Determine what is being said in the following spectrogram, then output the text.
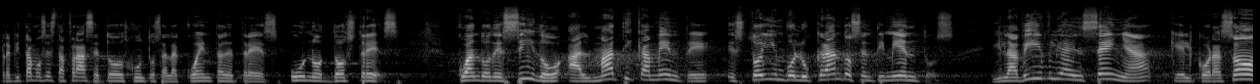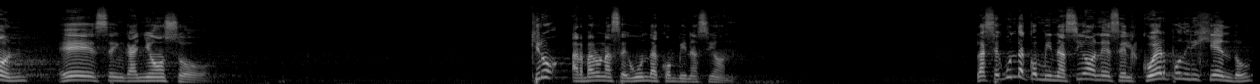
Repitamos esta frase todos juntos a la cuenta de tres. Uno, dos, tres. Cuando decido almáticamente, estoy involucrando sentimientos. Y la Biblia enseña que el corazón es engañoso. Quiero armar una segunda combinación. La segunda combinación es el cuerpo dirigiendo,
